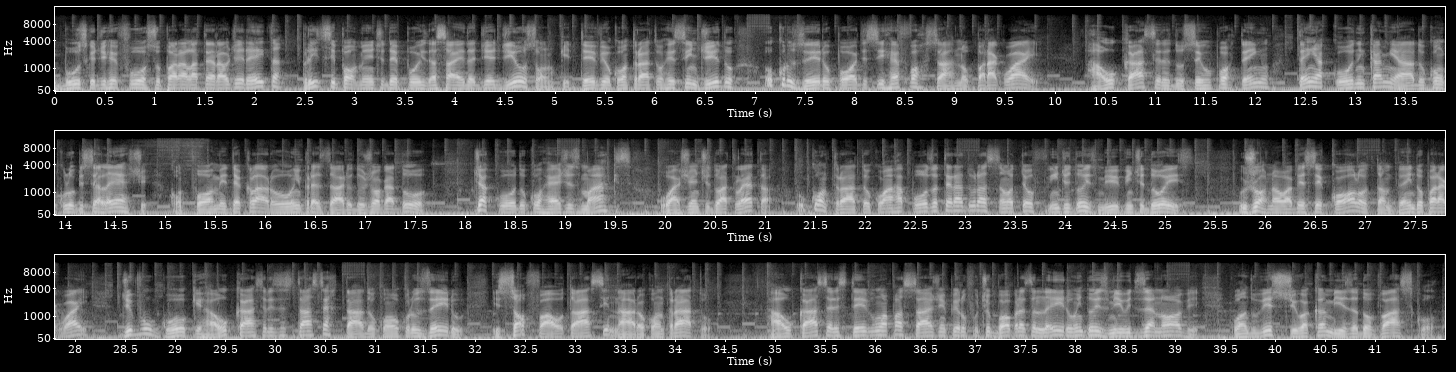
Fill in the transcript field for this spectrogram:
busca de reforço para a lateral direita, principalmente depois da saída de Edilson, que teve o contrato rescindido, o Cruzeiro pode se reforçar no Paraguai. Raul Cáceres do Cerro Portenho tem acordo encaminhado com o Clube Celeste, conforme declarou o empresário do jogador. De acordo com Regis Marques, o agente do atleta, o contrato com a Raposa terá duração até o fim de 2022. O jornal ABC Color, também do Paraguai, divulgou que Raul Cáceres está acertado com o Cruzeiro e só falta assinar o contrato. Raul Cáceres teve uma passagem pelo futebol brasileiro em 2019, quando vestiu a camisa do Vasco.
